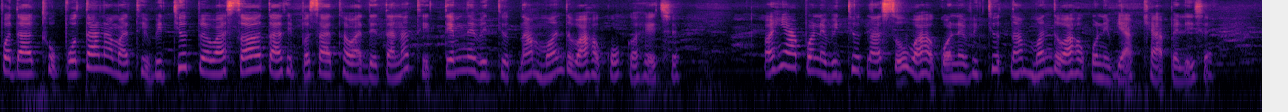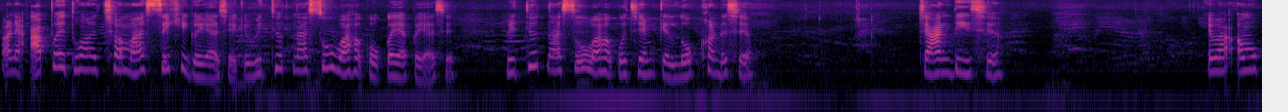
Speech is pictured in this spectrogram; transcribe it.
પદાર્થો પોતાનામાંથી વિદ્યુત પ્રવાહ સરળતાથી પસાર થવા દેતા નથી, તેમને વિદ્યુતના મંદ વાહકો કહે છે. અહીં આપણને વિદ્યુતના સુવાહકો અને વિદ્યુતના મંદ વાહકોની વ્યાખ્યા આપેલી છે. અને આપણે ધોરણ છમાં શીખી ગયા છે કે વિદ્યુતના સુવાહકો કયા કયા છે? વિદ્યુતના સુવાહકો જેમ કે લોખંડ છે, ચાંદી છે, એવા અમુક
